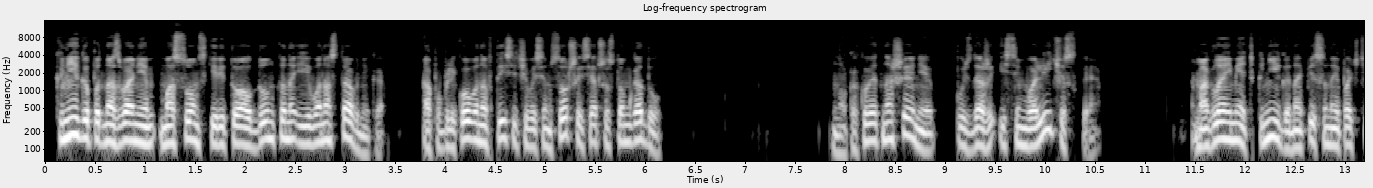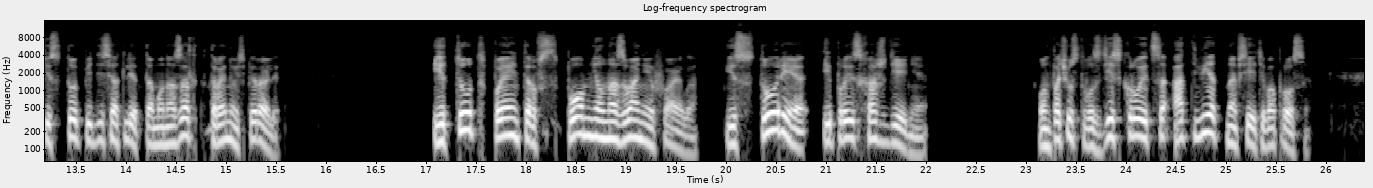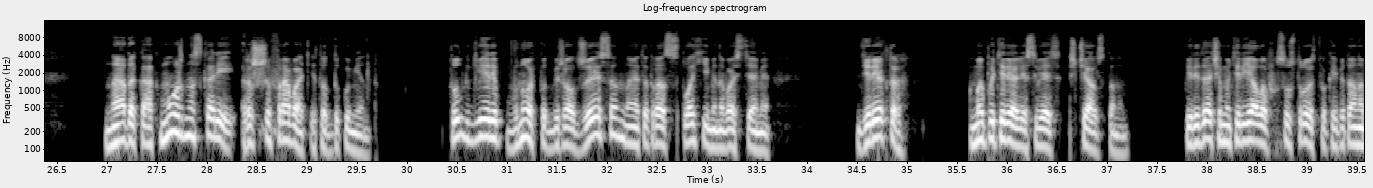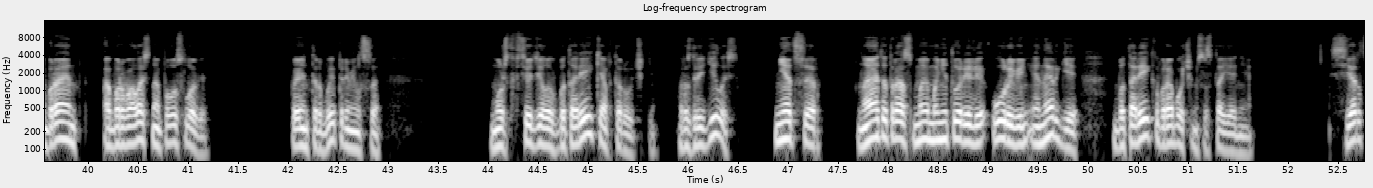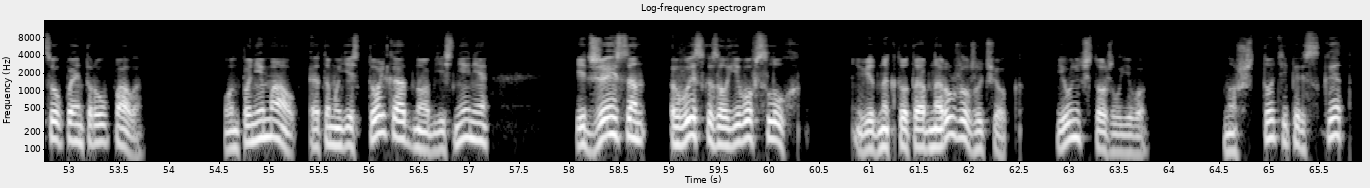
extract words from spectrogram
Книга под названием «Масонский ритуал Дункана и его наставника», опубликована в 1866 году. Но какое отношение, пусть даже и символическое, могла иметь книга, написанная почти 150 лет тому назад, к тройной спирали? И тут Пейнтер вспомнил название файла «История и происхождение». Он почувствовал, здесь кроется ответ на все эти вопросы. Надо как можно скорее расшифровать этот документ. Тут к двери вновь подбежал Джейсон, на этот раз с плохими новостями. «Директор, мы потеряли связь с Чарльстоном. Передача материалов с устройства капитана Брайант оборвалась на полуслове». Пейнтер выпрямился. «Может, все дело в батарейке авторучки? Разрядилась?» «Нет, сэр. На этот раз мы мониторили уровень энергии, батарейка в рабочем состоянии». Сердце у Пейнтера упало. Он понимал, этому есть только одно объяснение, и Джейсон высказал его вслух. Видно, кто-то обнаружил жучок и уничтожил его. Но что теперь с Кэт?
